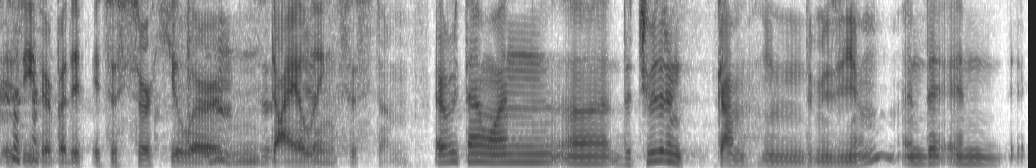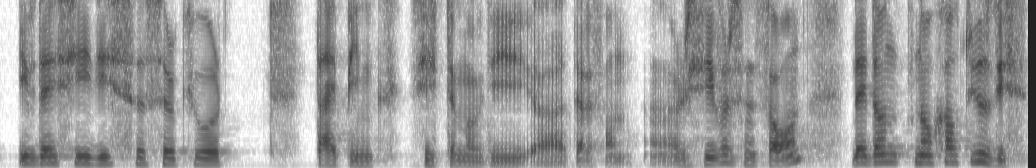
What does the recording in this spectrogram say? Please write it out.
is either, but it, it's a circular mm, dialing yes. system. Every time when uh, the children come in the museum and the, and if they see this uh, circular typing system of the uh, telephone uh, receivers and so on. They don't know how to use this.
